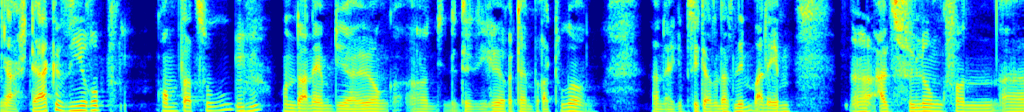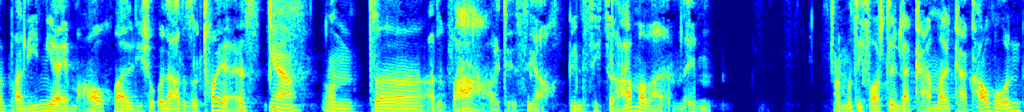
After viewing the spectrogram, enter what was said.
ja, Stärkesirup kommt dazu. Mhm. Und dann eben die Erhöhung, äh, die, die, die höhere Temperatur. Dann ergibt sich das. Und das nimmt man eben äh, als Füllung von äh, Pralinen ja eben auch, weil die Schokolade so teuer ist. ja, Und äh, also war, heute ist sie auch günstig zu haben, aber eben, man muss sich vorstellen, da kam mal Kakaobohnen.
